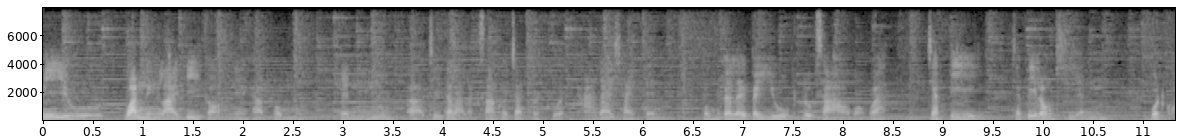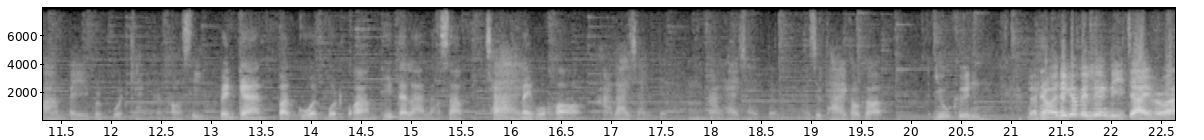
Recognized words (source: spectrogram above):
มีอยู่วันหนึ่งหลายปีก่อนเนี่ยครับผมเห็นเอ่อที่ตลาดหลักทรัพย์เขาจัดประกวดหาได้ใช้เป็น ผมก็เลยไปยุลูกสาวบอกว่าแจ๊ปปี้แจ๊ปปี้ลองเขียน บทความไปประกวดแข่งกับเขาสิเป็นการประกวดบทความที่ตลาดหลักทรัพย์ ใช่ในหัวข้อหาได้ใช้เป็นอืมหาได้ใช้เป็นแล้วสุดท้ายเขาก็ยุขึ้นนะครับอันนี้ก็เป็นเรื่องดีใจ เพราะว่า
